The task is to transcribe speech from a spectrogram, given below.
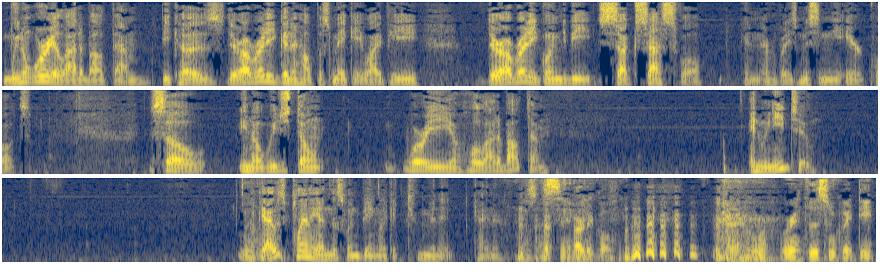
we don't worry a lot about them because they're already going to help us make AYP. They're already going to be successful. And everybody's missing the air quotes. So, you know, we just don't worry a whole lot about them. And we need to. Okay, I was planning on this one being like a two minute kind of article. we're, we're, into this one quite deep.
